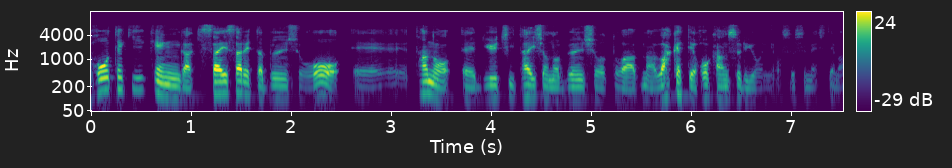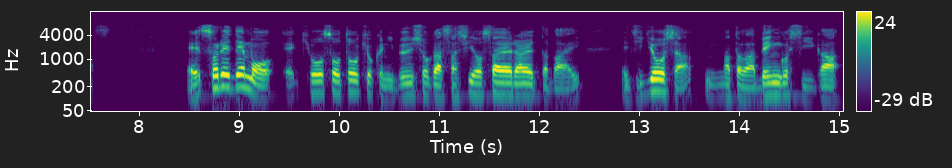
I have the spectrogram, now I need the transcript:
法的意見が記載された文書を、えー、他の、え留置対象の文書とは、まあ、分けて保管するようにお勧めしています。えそれでも、え競争当局に文書が差し押さえられた場合、事業者または弁護士が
